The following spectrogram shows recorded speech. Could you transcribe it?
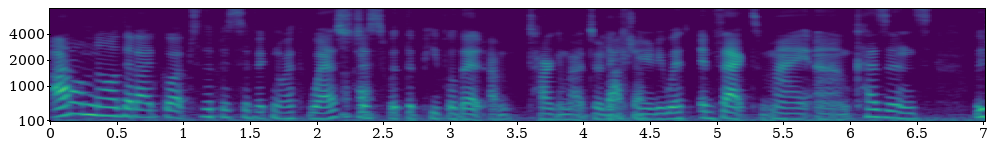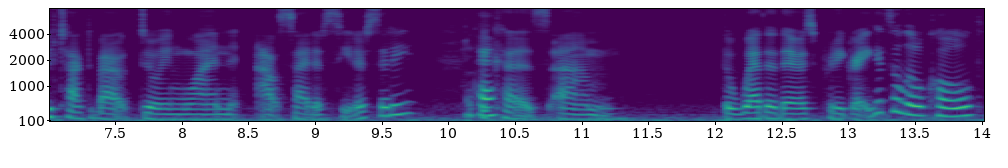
I don't know that I'd go up to the Pacific Northwest just with the people that I'm talking about doing a community with. In fact, my um, cousins, we've talked about doing one outside of Cedar City Okay. because um, the weather there is pretty great. It gets a little cold,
